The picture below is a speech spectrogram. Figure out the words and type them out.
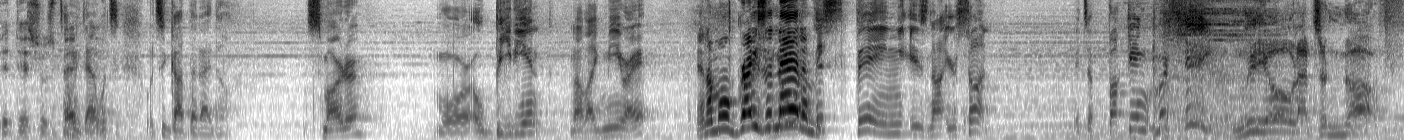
The disrespect. Tell me, Dad, what's what's he got that I don't? Smarter, more obedient, not like me, right? And I'm on Grey's You know? Anatomy. This thing is not your son. It's a fucking machine. Leo, that's enough.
